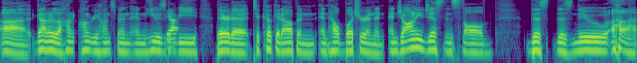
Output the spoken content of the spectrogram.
uh, Gunner the hun- Hungry Huntsman, and he was gonna yeah. be there to to cook it up and and help butcher. And and Johnny just installed this this new uh,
